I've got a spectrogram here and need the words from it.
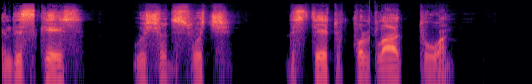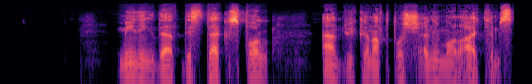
In this case, we should switch the state of full flag to one, meaning that the stack is full and we cannot push any more items.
